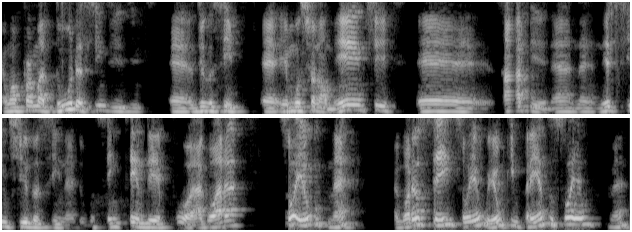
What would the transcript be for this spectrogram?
É uma forma dura, assim, de, de é, eu digo assim, é, emocionalmente, é, sabe, né, né, nesse sentido, assim, né, de você entender, pô, agora sou eu, né? Agora eu sei, sou eu, eu que empreendo, sou eu, né?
